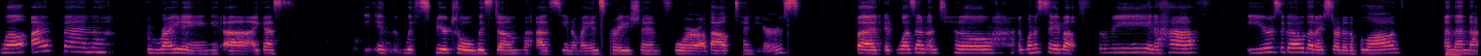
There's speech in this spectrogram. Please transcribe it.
Well, I've been writing, uh, I guess, in, with spiritual wisdom as you know my inspiration for about 10 years but it wasn't until i want to say about three and a half years ago that i started a blog and mm. then that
